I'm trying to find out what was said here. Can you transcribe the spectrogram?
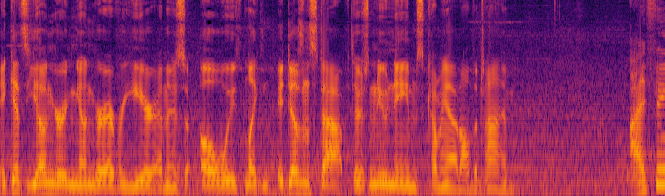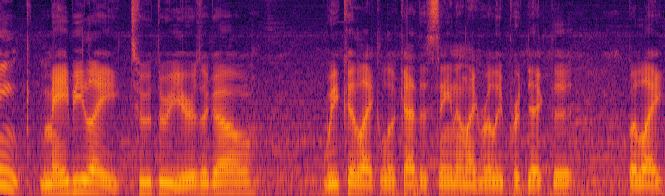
it gets younger and younger every year, and there's always, like, it doesn't stop. There's new names coming out all the time. I think maybe like two, three years ago, we could like look at the scene and like really predict it. But like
